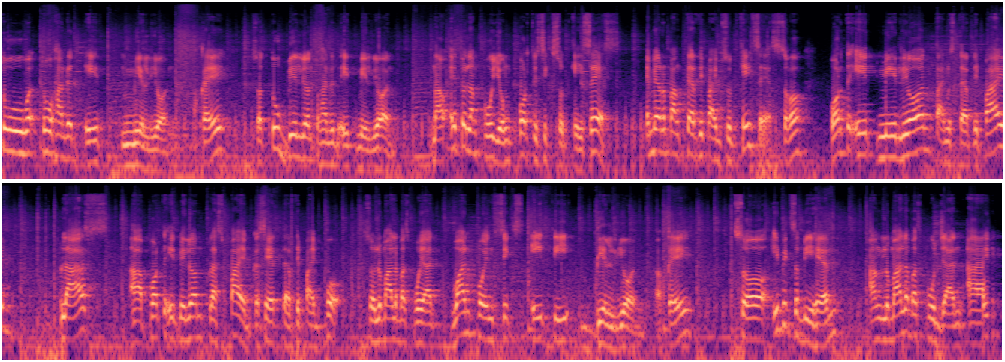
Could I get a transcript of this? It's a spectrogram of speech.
to 208 million. Okay? So 2 billion 208 million. Now, ito lang po yung 46 suitcases. Eh, meron pang 35 suitcases. So, 48 million times 35 plus ah, 48 million plus 5 kasi 35 po. So lumalabas po yan 1.680 billion. Okay? So ibig sabihin, ang lumalabas po dyan ay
